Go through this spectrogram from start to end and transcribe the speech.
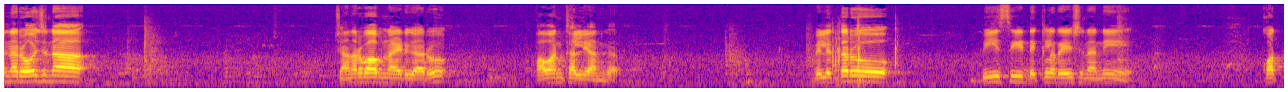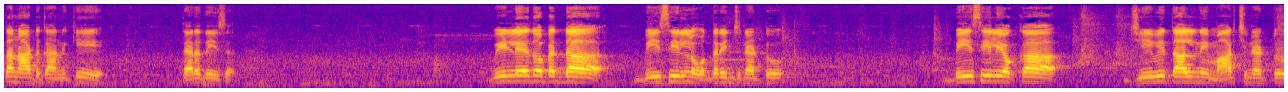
నిన్న రోజున చంద్రబాబు నాయుడు గారు పవన్ కళ్యాణ్ గారు వీళ్ళిద్దరూ బీసీ డిక్లరేషన్ అని కొత్త నాటకానికి తెరదీశారు వీళ్ళేదో పెద్ద బీసీలను ఉద్ధరించినట్టు బీసీల యొక్క జీవితాలని మార్చినట్టు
